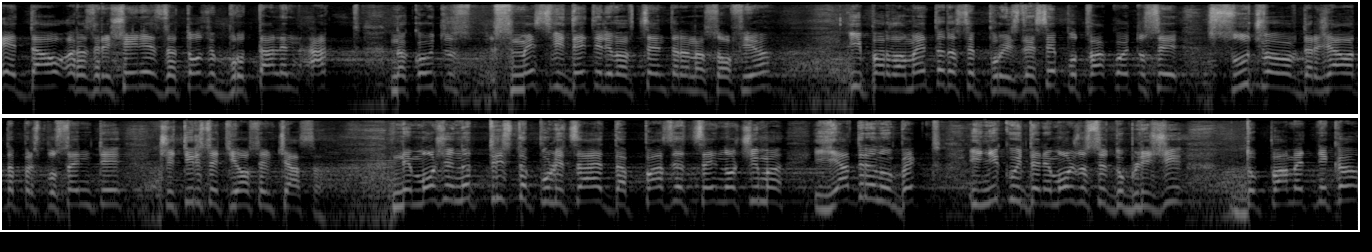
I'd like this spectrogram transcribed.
е дал разрешение за този брутален акт, на който сме свидетели в центъра на София и парламента да се произнесе по това, което се случва в държавата през последните 48 часа. Не може над 300 полицая да пазят все едно, че има ядрен обект и никой да не може да се доближи до паметника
